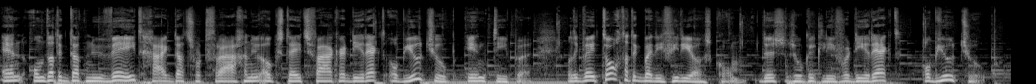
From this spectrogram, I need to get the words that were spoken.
En omdat ik dat nu weet, ga ik dat soort vragen nu ook steeds vaker direct op YouTube intypen. Want ik weet toch dat ik bij die video's kom. Dus zoek ik liever direct op YouTube.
